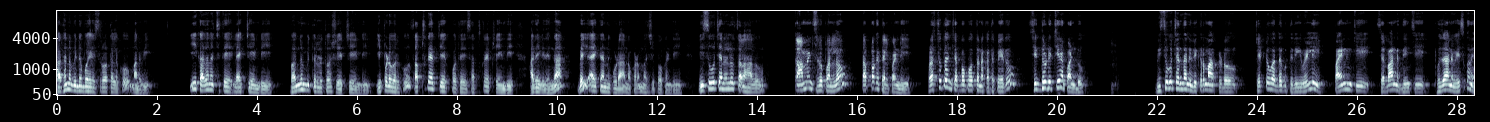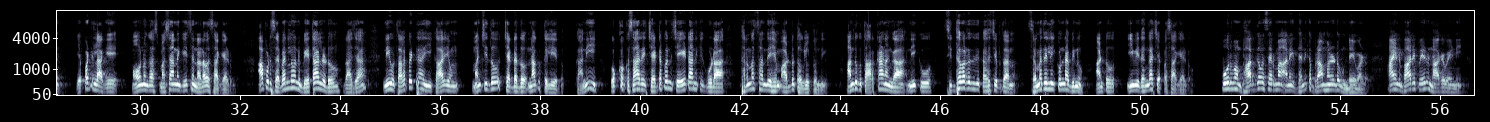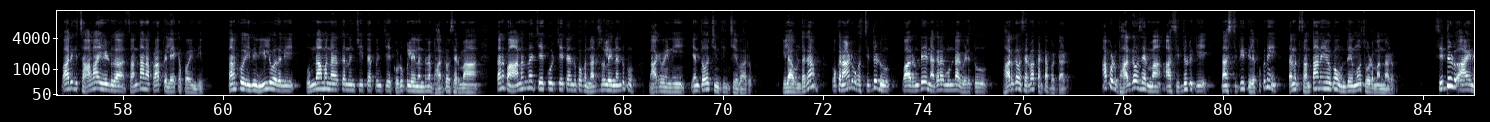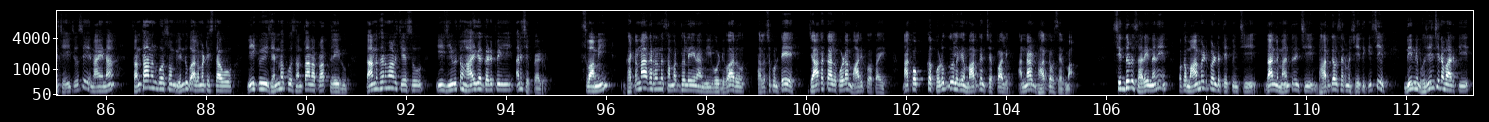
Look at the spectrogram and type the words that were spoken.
కథను వినబోయే శ్రోతలకు మనవి. ఈ కథ నచ్చితే లైక్ చేయండి బంధుమిత్రులతో షేర్ చేయండి. ఇప్పటి వరకు సబ్స్క్రైబ్ చేయకపోతే సబ్స్క్రైబ్ చేయండి. అదేవిధంగా బెల్ ఐకాన్ని కూడా నొక్కడం మర్చిపోకండి. మీ సూచనలు సలహాలు కామెంట్స్ రూపంలో తప్పక తెలపండి. ప్రస్తుతం చెప్పబోతున్న కథ పేరు సిద్ధుడిచ్చిన పండు. విసుగు చెందని విక్రమార్కుడు చెట్టు వద్దకు తిరిగి వెళ్ళి పైనుంచి శవాన్ని దించి భుజాన్ని వేసుకుని ఎప్పటిలాగే మౌనంగా శ్మశానం గీసి నడవసాగాడు. అప్పుడు శబంలోని బేతాళుడు రాజా నీవు తలపెట్టిన ఈ కార్యం మంచిదో చెడ్డదో నాకు తెలియదు. కానీ ఒక్కొక్కసారి చెడ్డ పని చేయటానికి కూడా ధర్మ సందేహం అడ్డు తగులుతుంది. అందుకు తార్కాణంగా నీకు సిద్ధవరది కథ చెబుతాను. శ్రమ తెలియకుండా విను అంటూ ఈ విధంగా చెప్పసాగాడు. పూర్వం భార్గవ శర్మ అనే ధనిక బ్రాహ్మణుడు ఉండేవాడు. ఆయన భార్య పేరు నాగవేణి. వారికి చాలా ఏళ్ళుగా సంతాన ప్రాప్తి లేకపోయింది. తనకు ఇన్ని నీళ్ళు వదిలి పుమ్నామ నరకం నుంచి తప్పించే కొడుకు లేనందున భార్గవ శర్మ తనకు ఆనందం చేకూర్చేటందుకు ఒక నర్సు లేనందుకు నాగవేణి ఎంతో చింతించేవారు. ఇలా ఉండగా ఒకనాడు ఒక సిద్ధుడు వారుండే నగరం గుండా వెళుతూ భార్గవ శర్మ కంటపడ్డాడు. అప్పుడు భార్గవ శర్మ ఆ సిద్ధుడికి తన స్థితి తెలుపుకుని తనకు సంతానయోగం ఉందేమో చూడమన్నాడు. సిద్ధుడు ఆయన చేయి చూసి నాయన సంతానం కోసం ఎందుకు అలమటిస్తావు? నీకు ఈ జన్మకు సంతాన ప్రాప్తి లేదు. దాన ధర్మాలు చేస్తూ ఈ జీవితం హాయిగా గడిపేయి అని చెప్పాడు. స్వామి ఘటనాఘటన సమర్థులైన మీ ఓటి వారు తలుచుకుంటే జాతకాలు కూడా మారిపోతాయి. నాకొక్క కొడుకు కలిగే మార్గం చెప్పాలి అన్నాడు భార్గవ శర్మ. సిద్ధుడు సరేనని ఒక మామిడి పండు తెప్పించి దాన్ని మంత్రించి భార్గవ శర్మ చేతికిచ్చి దీన్ని భుజించిన వారికి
